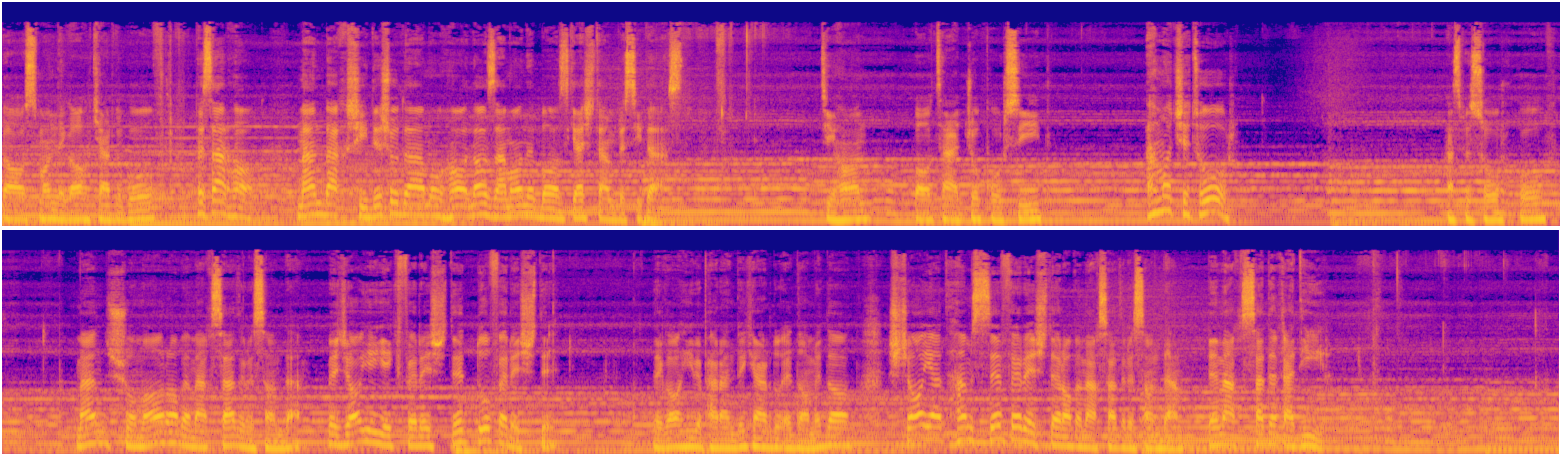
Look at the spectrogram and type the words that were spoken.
به آسمان نگاه کرد و گفت پسرها من بخشیده شدم و حالا زمان بازگشتم رسیده است. تیهان با تعجب پرسید اما چطور؟ اسب سرخ گفت من شما را به مقصد رساندم. به جای یک فرشته دو فرشته. نگاهی به پرنده کرد و ادامه داد شاید هم سه فرشته را به مقصد رساندم. به مقصد قدیر.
